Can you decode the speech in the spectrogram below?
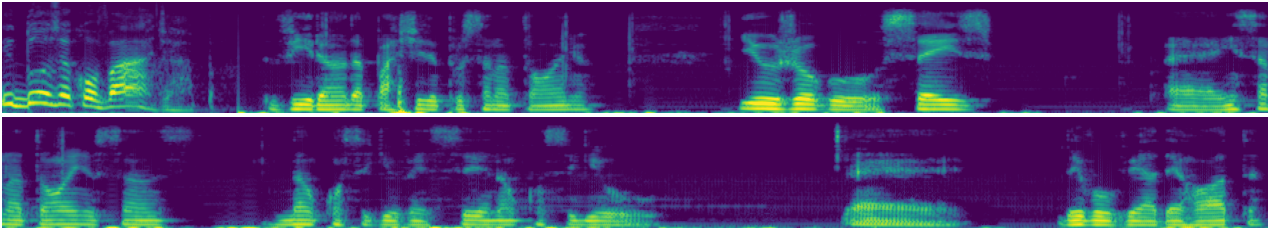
Idoso é covarde, rapaz. Virando a partida para o San Antonio. E o jogo 6 é, em San Antonio, o Suns não conseguiu vencer, não conseguiu é, devolver a derrota.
